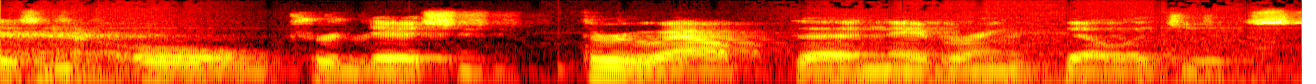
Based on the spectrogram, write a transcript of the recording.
is an old tradition throughout the neighboring villages.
